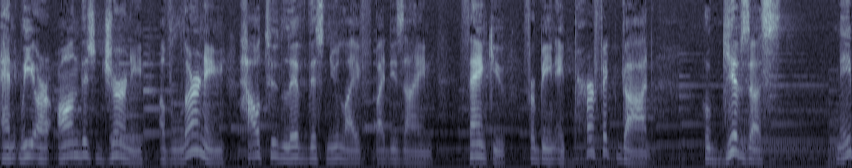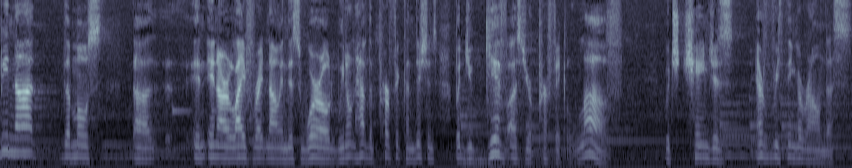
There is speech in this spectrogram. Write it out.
And we are on this journey of learning how to live this new life by design. Thank you for being a perfect God who gives us maybe not the most uh, in, in our life right now in this world, we don't have the perfect conditions, but you give us your perfect love, which changes everything around us.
